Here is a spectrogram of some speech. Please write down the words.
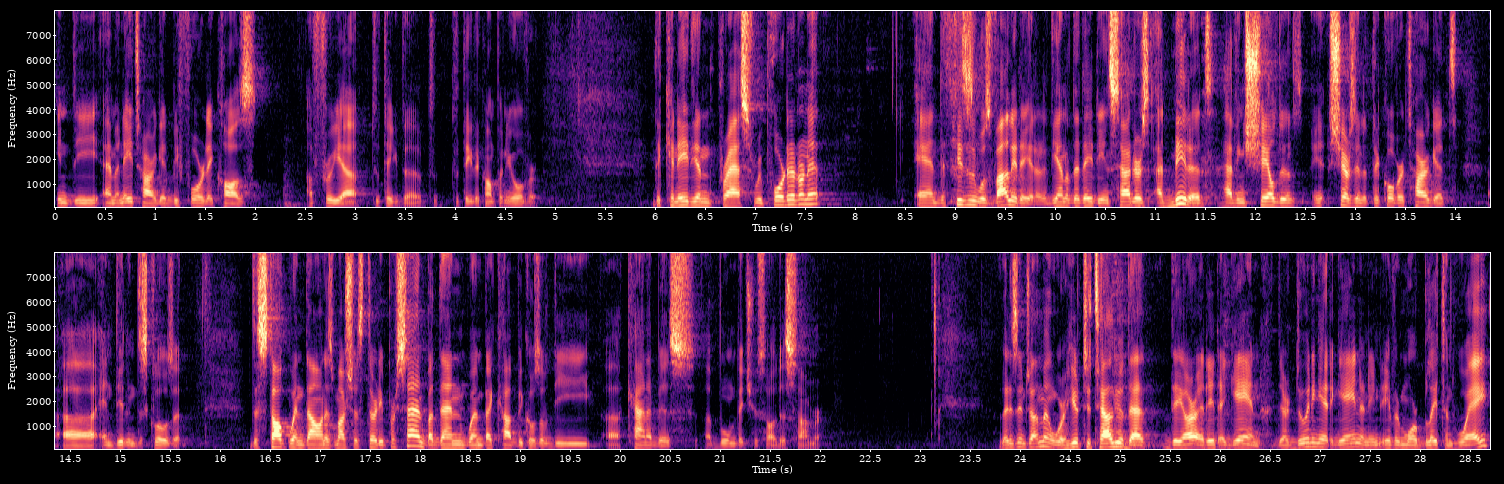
in the M&A target before they caused Aphria to take the, to, to take the company over. The Canadian press reported on it, and the thesis was validated. At the end of the day, the insiders admitted having shares in the takeover target uh, and didn't disclose it. The stock went down as much as 30%, but then went back up because of the uh, cannabis uh, boom that you saw this summer. Ladies and gentlemen, we're here to tell you that they are at it again. They're doing it again and in an even more blatant way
